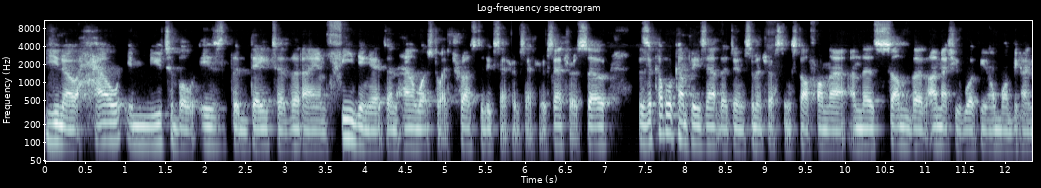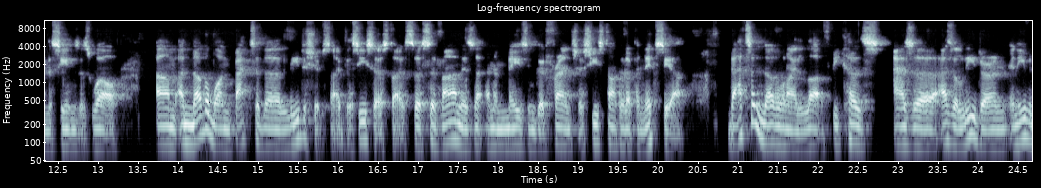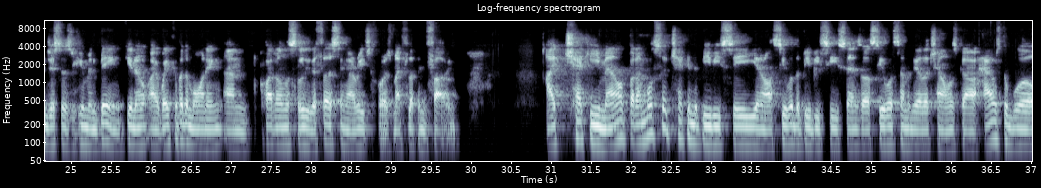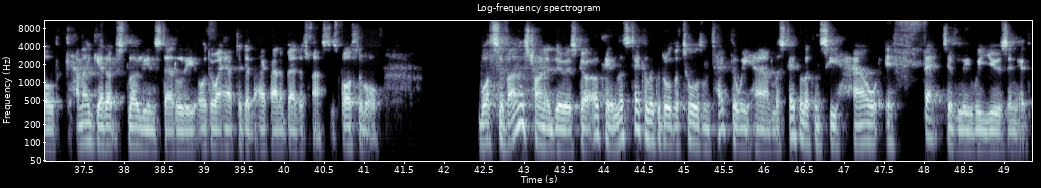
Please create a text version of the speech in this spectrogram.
you know how immutable is the data that i am feeding it and how much do i trust it et cetera et cetera et cetera. So there's a couple of companies out there doing some interesting stuff on that and there's some that i'm actually working on one behind the scenes as well. Um, another one back to the leadership side the ciso side. So Sivan is an amazing good friend. So she started up Onyxia that's another one I love because as a as a leader and, and even just as a human being, you know, I wake up in the morning and quite honestly, the first thing I reach for is my flipping phone. I check email, but I'm also checking the BBC. You know, I'll see what the BBC says. I'll see what some of the other channels go. How's the world? Can I get up slowly and steadily, or do I have to get the heck out of bed as fast as possible? What Sivan's trying to do is go, okay, let's take a look at all the tools and tech that we have. Let's take a look and see how effectively we're using it.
